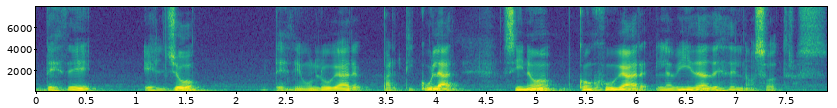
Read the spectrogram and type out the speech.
desde el yo desde un lugar particular, sino conjugar la vida desde el nosotros.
